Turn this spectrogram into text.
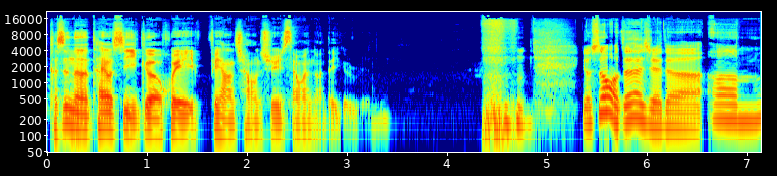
可是呢，他又是一个会非常常去三温暖的一个人。有时候我真的觉得，嗯，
